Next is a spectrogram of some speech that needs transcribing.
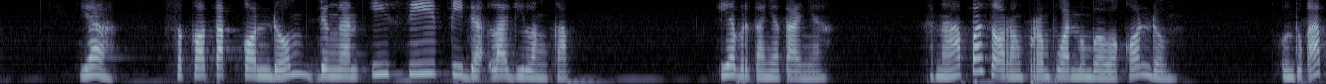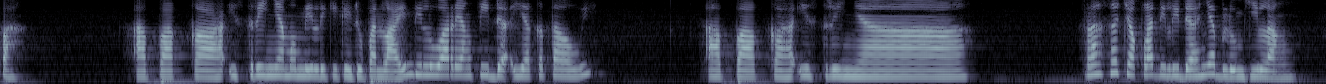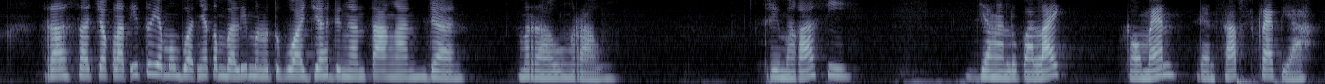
Ya, sekotak kondom dengan isi tidak lagi lengkap. Ia bertanya-tanya, kenapa seorang perempuan membawa kondom? Untuk apa? Apakah istrinya memiliki kehidupan lain di luar yang tidak ia ketahui? Apakah istrinya rasa coklat di lidahnya belum hilang Rasa coklat itu yang membuatnya kembali menutup wajah dengan tangan dan meraung-raung. Terima kasih. Jangan lupa like, komen, dan subscribe ya.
